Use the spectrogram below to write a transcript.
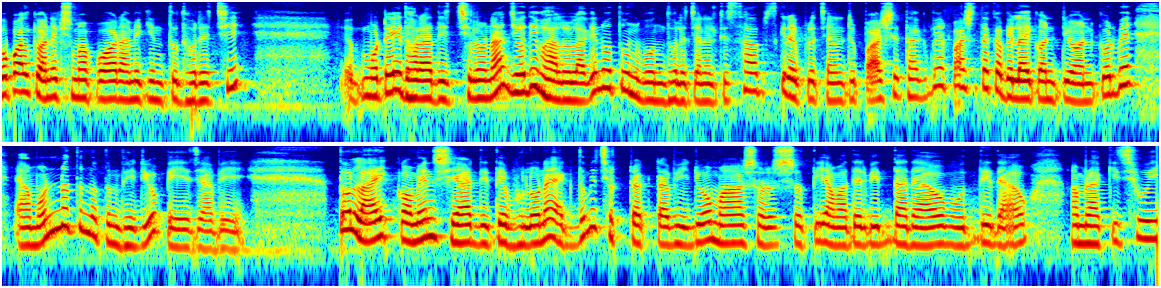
গোপালকে অনেক সময় পর আমি কিন্তু ধরেছি। মোটেই ধরা দিচ্ছিল না। যদি ভালো লাগে নতুন বন্ধু হলে চ্যানেলটি সাবস্ক্রাইব করে চ্যানেলটির পাশে থাকবে আর পাশে থাকা বেলাইকনটি অন করবে, এমন নতুন নতুন ভিডিও পেয়ে যাবে। তো লাইক, কমেন্ট, শেয়ার দিতে ভুলো না। একদমই ছোট্ট একটা ভিডিও। মা সরস্বতী আমাদের বিদ্যা দাও, বুদ্ধি দাও। আমরা কিছুই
